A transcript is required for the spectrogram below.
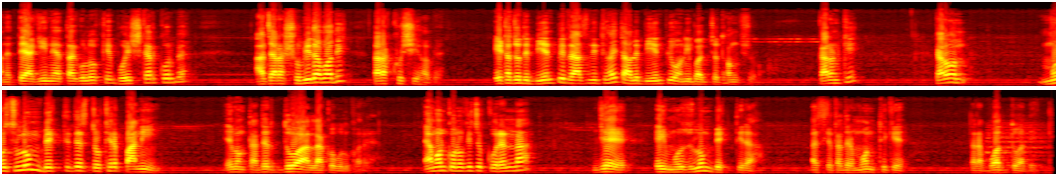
মানে ত্যাগী নেতাগুলোকে বহিষ্কার করবে, আর যারা সুবিধাবাদী, তারা খুশি হবে। এটা যদি বিএনপির রাজনীতি হয়, তাহলে বিএনপি অনিবার্য ধ্বংস। কারণ কি? কারণ মজলুম ব্যক্তিদের চোখের পানি এবং তাদের দোয়া আল্লাহ কবুল করে। এমন কোনো কিছু করেন না যে এই মজলুম ব্যক্তিরা আজকে তাদের মন থেকে তারা বদদোয়া দিক।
